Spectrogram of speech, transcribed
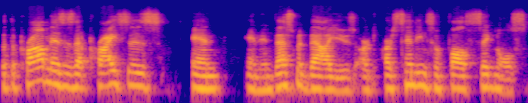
But the problem is, is that prices and and investment values are, are sending some false signals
